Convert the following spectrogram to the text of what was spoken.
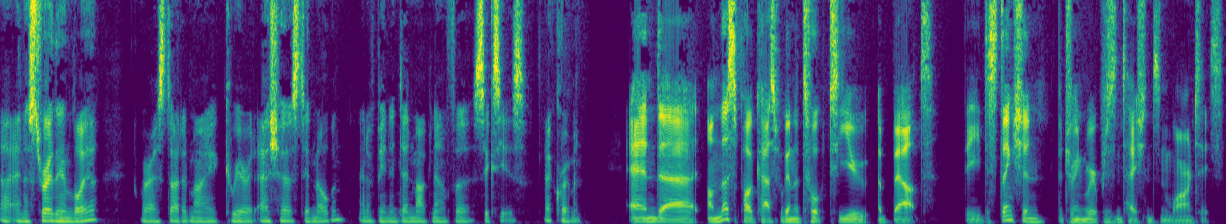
uh, an Australian lawyer, where I started my career at Ashurst in Melbourne and have been in Denmark now for six years at Kromann. And uh, on this podcast, we're going to talk to you about the distinction between representations and warranties.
